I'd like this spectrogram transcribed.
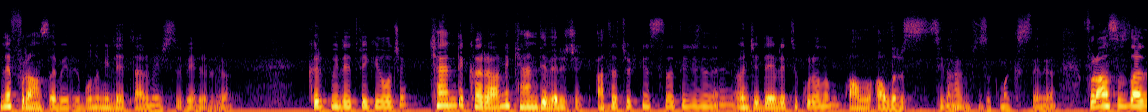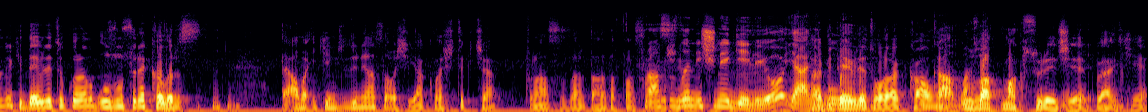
ne Fransa belirliyor. Bunu Milletler Meclisi belirliyor. 40 milletvekili olacak. Kendi kararını kendi verecek. Atatürk'ün stratejisi ne? Önce devleti kuralım, al, alırız. Silah sıkmak istemiyor. Fransızlar da diyor ki devleti kuralım, uzun süre kalırız. e, ama 2. Dünya Savaşı yaklaştıkça Fransızlar daha da fazla Fransızların köşeye. işine geliyor. Yani Tabii bu devlet olarak kalmak, kalmak. uzatmak süreci evet. belki.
